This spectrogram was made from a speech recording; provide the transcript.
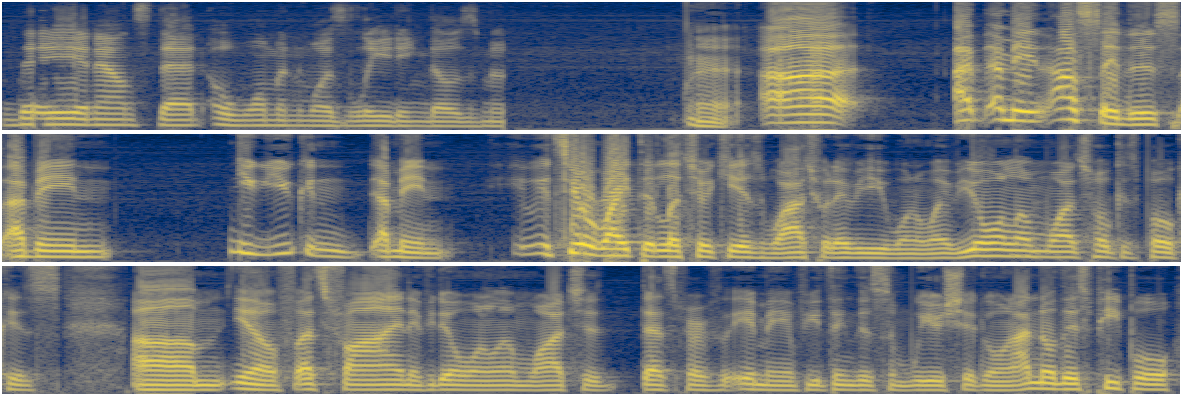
they announced that a woman was leading those movies? Uh, I, I mean, I'll say this. I mean, you you can. I mean, it's your right to let your kids watch whatever you want to. Watch. If you don't want to let them watch Hocus Pocus, um, you know that's fine. If you don't want to let them watch it, that's perfectly. I mean, if you think there's some weird shit going, on. I know there's people.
